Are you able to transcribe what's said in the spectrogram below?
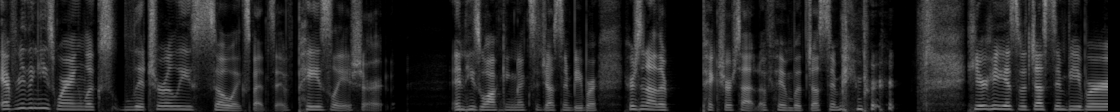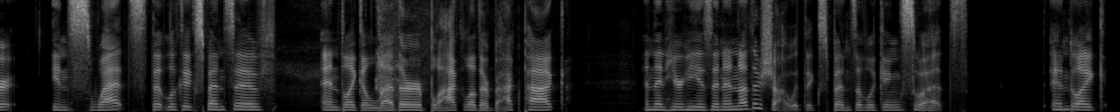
Everything he's wearing looks literally so expensive. Paisley shirt. And he's walking next to Justin Bieber. Here's another picture set of him with Justin Bieber. Here he is with Justin Bieber in sweats that look expensive and like a leather, black leather backpack. And then here he is in another shot with expensive looking sweats and like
